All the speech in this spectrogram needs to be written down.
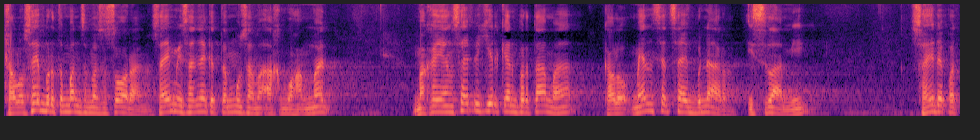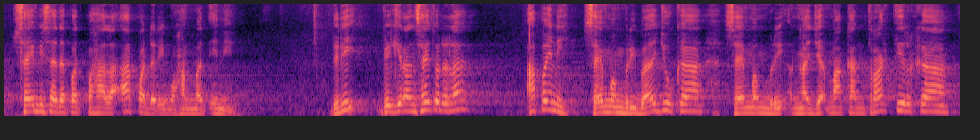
Kalau saya berteman sama seseorang, saya misalnya ketemu sama Akh Muhammad, maka yang saya pikirkan pertama, kalau mindset saya benar, Islami, saya dapat, saya bisa dapat pahala apa dari Muhammad ini? Jadi pikiran saya itu adalah apa ini? Saya memberi baju kah? Saya memberi ngajak makan traktir kah?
